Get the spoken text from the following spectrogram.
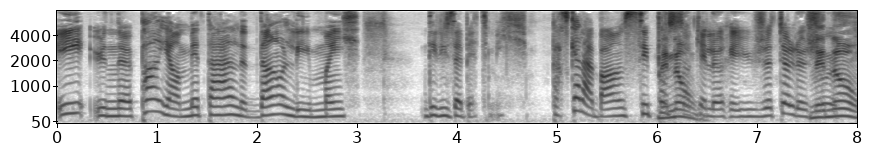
et une paille en métal dans les mains d'Elisabeth May. Parce qu'à la base, c'est pas ça qu'elle aurait eu, je te le jure. Mais non.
